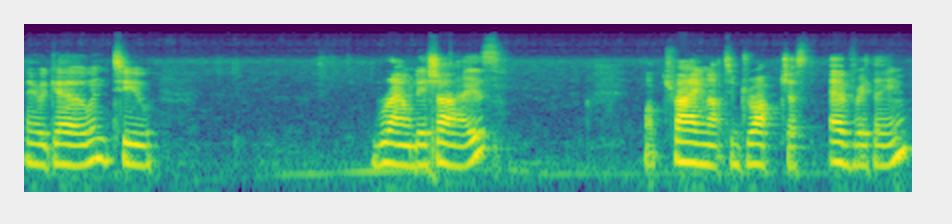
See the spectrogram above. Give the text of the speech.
There we go, into roundish eyes while trying not to drop just everything.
